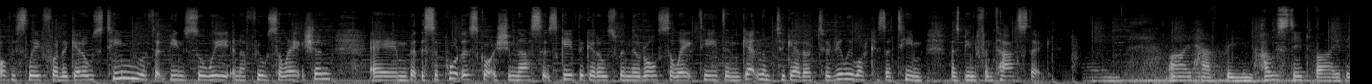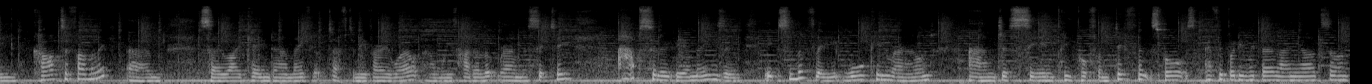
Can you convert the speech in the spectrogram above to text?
obviously, for the girls' team with it being so late in a full selection. Um, but the support that Scottish Gymnastics gave the girls when they were all selected and getting them together to really work as a team has been fantastic. Um, I have been hosted by the Carter family, um, so I came down, they've looked after me very well, and we've had a look around the city. Absolutely amazing. It's lovely walking around and just seeing people from different sports, everybody with their lanyards on,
